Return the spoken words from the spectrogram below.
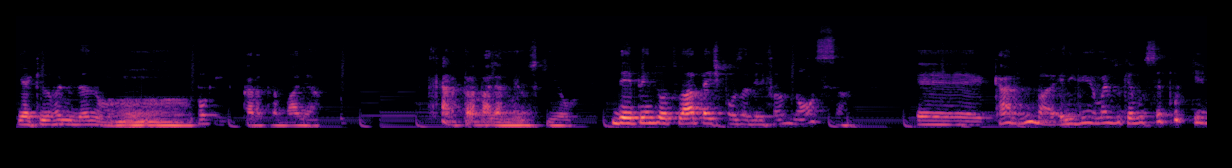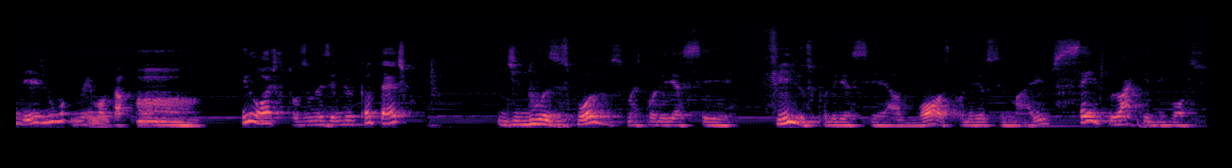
e aquilo vai me dando, hum, por que o cara trabalha cara trabalha menos que eu. De repente, do outro lado, tá a esposa dele falando, nossa, é, caramba, ele ganha mais do que você, por quê mesmo? E o irmão tá, hum. E lógico, estou usando um exemplo hipotético de duas esposas, mas poderia ser filhos, poderia ser avós, poderia ser maridos, sei lá que negócio.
